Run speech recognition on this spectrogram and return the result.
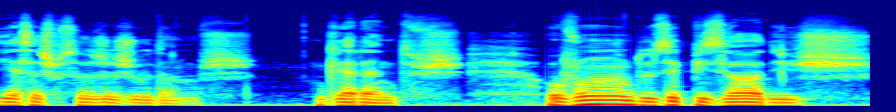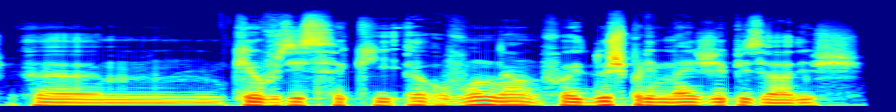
E essas pessoas ajudam-nos, garanto-vos. Houve um dos episódios um, que eu vos disse aqui, houve um não, foi dos primeiros episódios,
